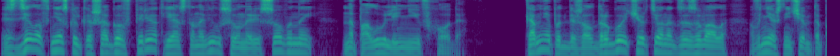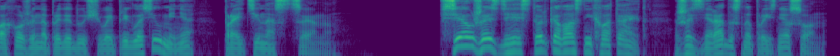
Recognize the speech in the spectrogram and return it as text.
Сделав несколько шагов вперед, я остановился у нарисованной на полу линии входа. Ко мне подбежал другой чертенок зазывало, внешне чем-то похожий на предыдущего, и пригласил меня пройти на сцену. «Все уже здесь, только вас не хватает», — жизнерадостно произнес он.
